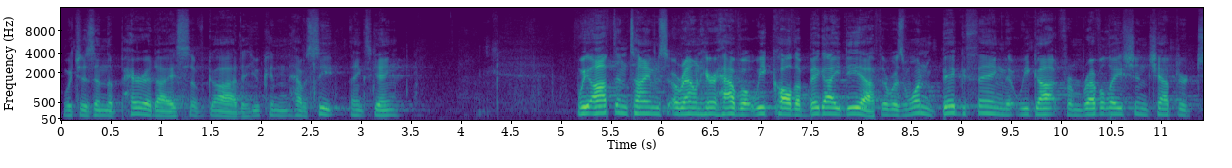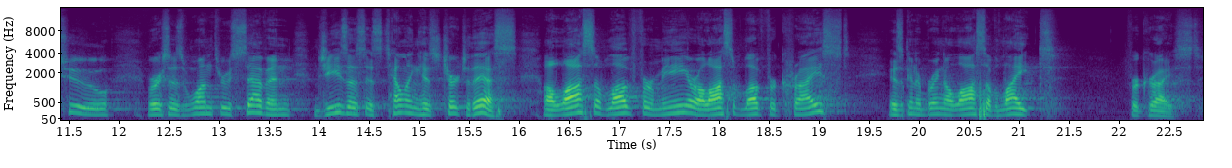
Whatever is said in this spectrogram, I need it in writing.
which is in the paradise of God. You can have a seat. Thanks, gang. We oftentimes around here have what we call the big idea. There was one big thing that we got from Revelation chapter 2, verses 1 through 7, Jesus is telling his church this a loss of love for me or a loss of love for Christ is going to bring a loss of light for Christ.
